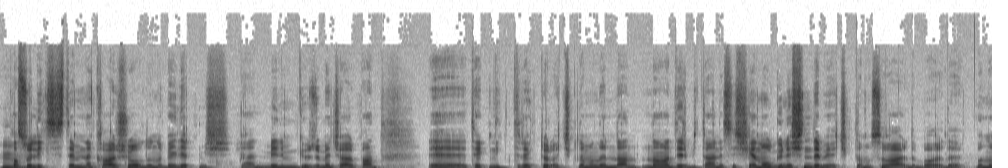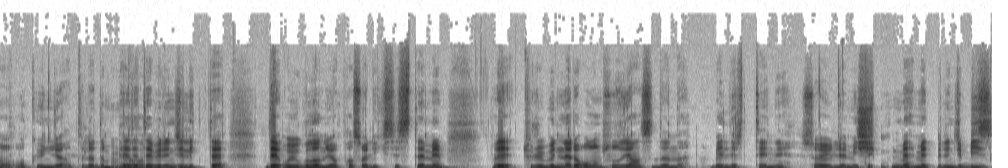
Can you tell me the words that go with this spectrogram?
hmm. Pasolik sistemine karşı olduğunu belirtmiş. Yani benim gözüme çarpan e, teknik direktör açıklamalarından nadir bir tanesi. Şenol Güneş'in de bir açıklaması vardı bu arada. Bunu okuyunca hatırladım. PDT 1. Lig'de de uygulanıyor Pasolik sistemi ve tribünlere olumsuz yansıdığını belirttiğini söylemiş Mehmet Birinci. Biz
